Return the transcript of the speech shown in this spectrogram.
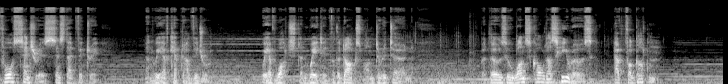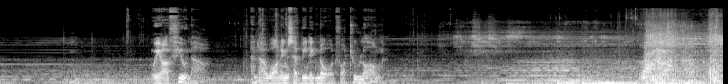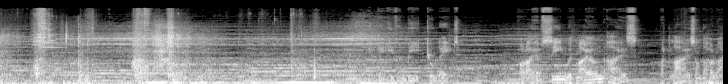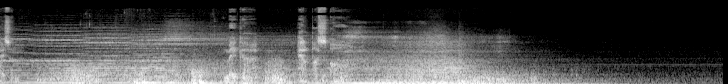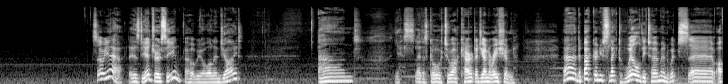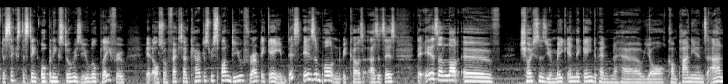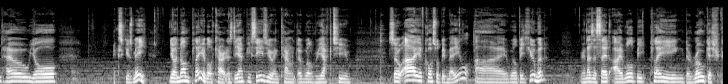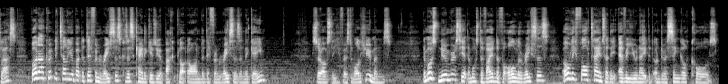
Four centuries since that victory, and we have kept our vigil. We have watched and waited for the Darkspawn to return. But those who once called us heroes have forgotten. We are few now, and our warnings have been ignored for too long. Seen with my own eyes what lies on the horizon. Maker, help us all. So yeah, there's the intro scene. I hope you all enjoyed. And yes, let us go to our character generation. Uh, the background you select will determine which uh, of the six distinct opening stories you will play through. It also affects how characters respond to you throughout the game. This is important because, as it is, there is a lot of choices you make in the game depending on how your companions and how your excuse me, your non-playable characters, the NPCs you encounter, will react to you. So I, of course, will be male. I will be human. And as I said, I will be playing the roguish class. But I'll quickly tell you about the different races, because this kind of gives you a backplot on the different races in the game. So obviously, first of all, humans. The most numerous yet the most divided of all the races, only four times have they ever united under a single cause.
